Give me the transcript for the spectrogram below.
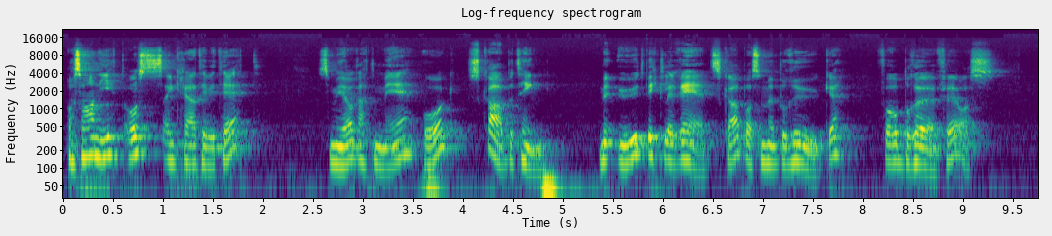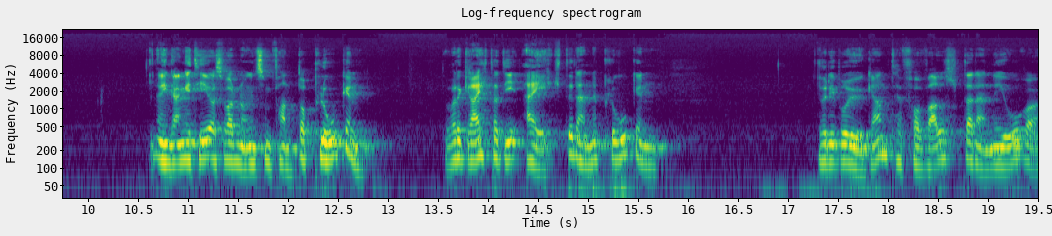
Og så har han gitt oss en kreativitet som gjør at vi òg skaper ting vi utvikler redskaper som vi bruker for å brødfø oss. En gang i tida var det noen som fant opp plogen. Da var det greit at de eikte denne plogen. Da de bruker den til å forvalte denne jorda.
